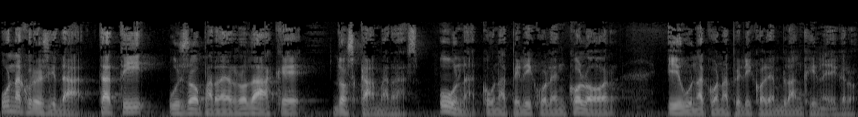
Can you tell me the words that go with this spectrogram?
Una curiosidad, Tati usó para el rodaje dos cámaras, una con una película en color y una con una película en blanco y negro.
